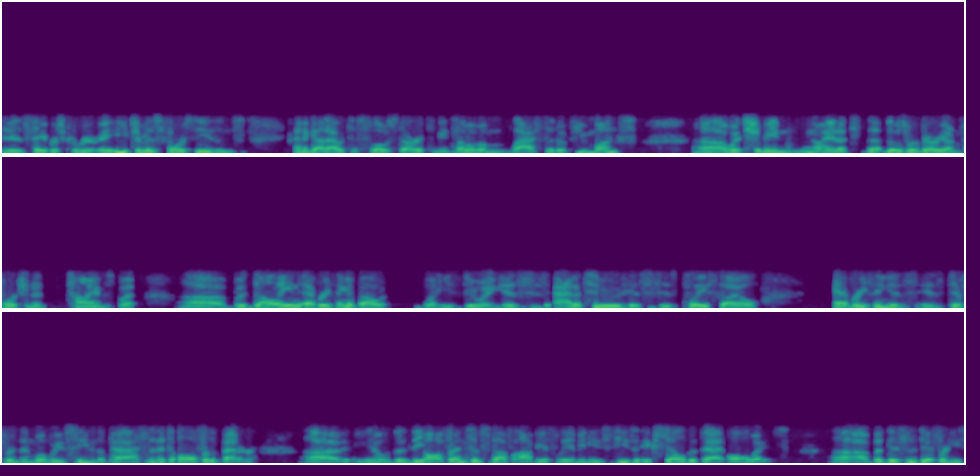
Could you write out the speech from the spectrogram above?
in his Sabres career. Each of his four seasons kind of got out to slow starts. I mean, some of them lasted a few months, uh, which I mean, you know, hey, that's that, those were very unfortunate times. But uh, but Dahlin, everything about what he's doing, his his attitude, his his play style, everything is is different than what we've seen in the past, and it's all for the better. Uh, you know, the the offensive stuff, obviously. I mean, he's he's excelled at that always. Uh, but this is different. He's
